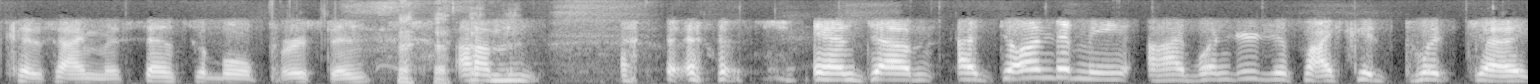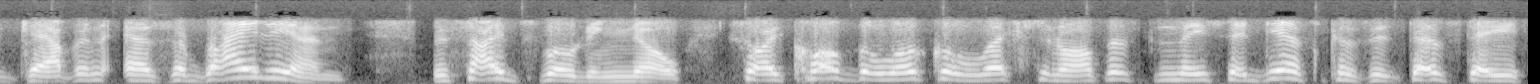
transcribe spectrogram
because I'm a sensible person. um, and um, it dawned on me, I wondered if I could put uh, Gavin as a write in besides voting no. So I called the local election office and they said yes, because it does say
